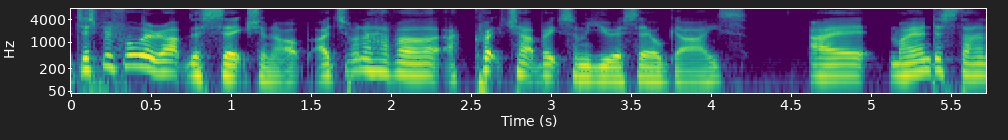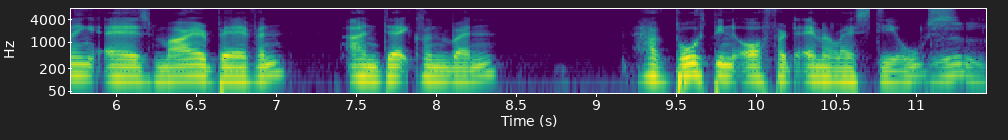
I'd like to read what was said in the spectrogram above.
Just before we wrap this section up, I just want to have a, a quick chat about some USL guys. I my understanding is Myer Bevan and Declan Wynn have both been offered MLS deals. Ooh.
